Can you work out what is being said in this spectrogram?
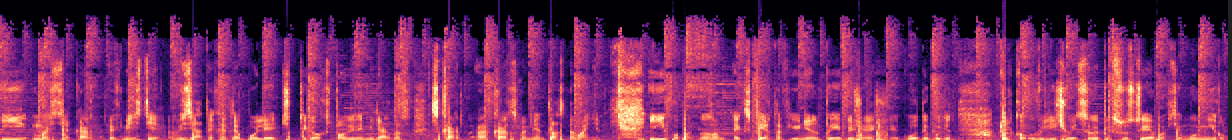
и MasterCard вместе взятых. Это более 4,5 миллиардов с карт, а, карт с момента основания. И по прогнозам экспертов, Union Pay в ближайшие годы будет только увеличивать свое присутствие по всему миру.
